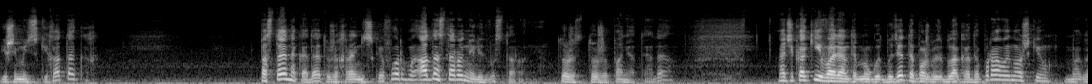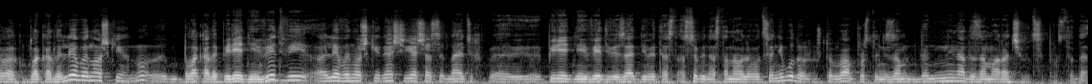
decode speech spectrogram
ишемических атаках, постоянно, когда это уже хроническая форма, односторонняя или двусторонняя, тоже, тоже понятно, да? Значит, какие варианты могут быть? Это может быть блокада правой ножки, блокада левой ножки, ну, блокада передней ветви левой ножки. Значит, я сейчас на этих э, передней ветви, задней ветви особенно останавливаться не буду, чтобы вам просто не, зам, не надо заморачиваться просто, да.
